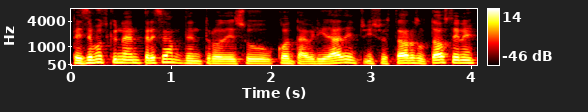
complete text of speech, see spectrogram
Pensemos que una empresa dentro de su contabilidad y su estado de resultados tiene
